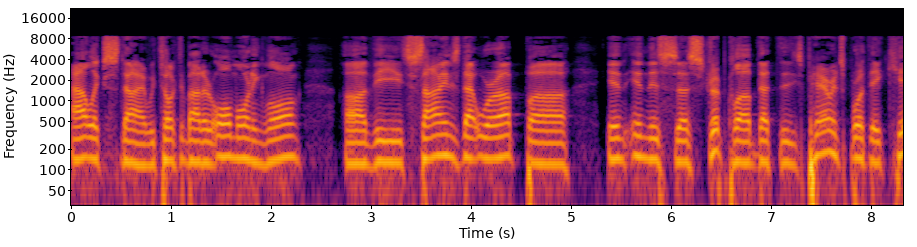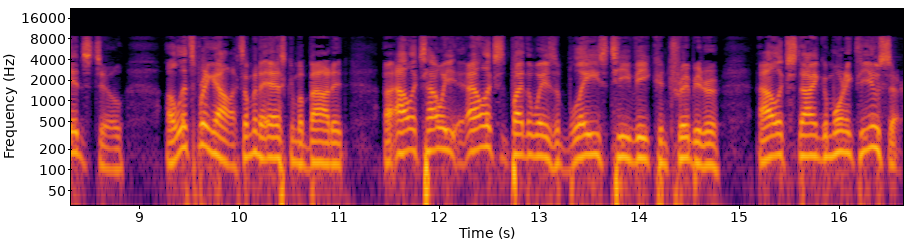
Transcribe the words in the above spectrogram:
Alex Stein. We talked about it all morning long. Uh, the signs that were up uh, in in this uh, strip club that these parents brought their kids to. Uh, let's bring Alex. I'm going to ask him about it. Uh, Alex, how are you? Alex, by the way, is a Blaze TV contributor. Alex Stein, good morning to you, sir.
